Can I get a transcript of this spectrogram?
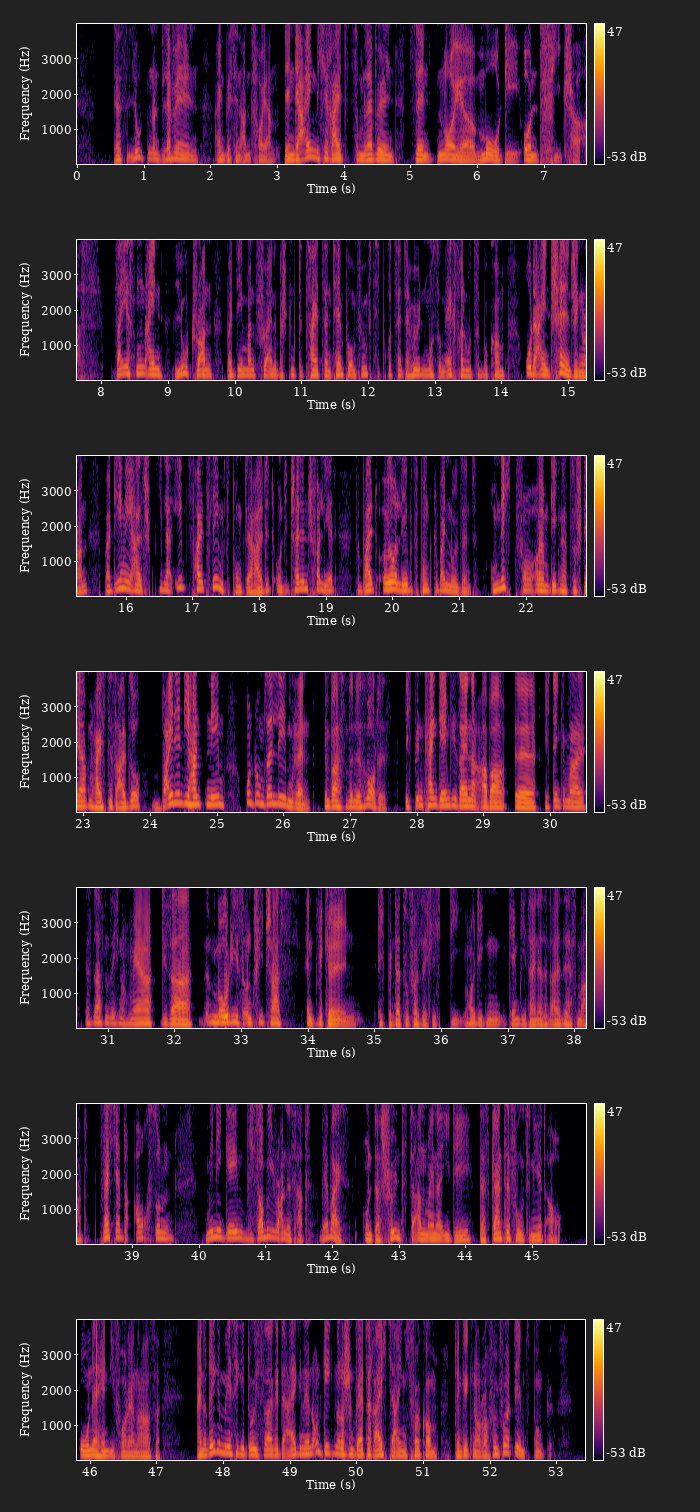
das Looten und Leveln ein bisschen anfeuern. Denn der eigentliche Reiz zum Leveln sind neue Modi und Features. Sei es nun ein Loot Run, bei dem man für eine bestimmte Zeit sein Tempo um 50% erhöhen muss, um extra Loot zu bekommen, oder ein Challenging Run, bei dem ihr als Spieler ebenfalls Lebenspunkte erhaltet und die Challenge verliert, sobald eure Lebenspunkte bei Null sind. Um nicht vor eurem Gegner zu sterben, heißt es also, Beine in die Hand nehmen und um sein Leben rennen. Im wahrsten Sinne des Wortes. Ich bin kein Game Designer, aber äh, ich denke mal, es lassen sich noch mehr dieser Modis und Features entwickeln. Ich bin da zuversichtlich. Die heutigen Game Designer sind alle sehr smart. Vielleicht ja auch so ein Minigame wie Zombie Run es hat. Wer weiß. Und das Schönste an meiner Idee, das Ganze funktioniert auch ohne Handy vor der Nase. Eine regelmäßige Durchsage der eigenen und gegnerischen Werte reicht ja eigentlich vollkommen. Dein Gegner hat auch 500 Lebenspunkte.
